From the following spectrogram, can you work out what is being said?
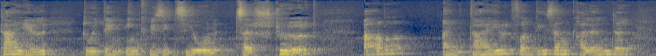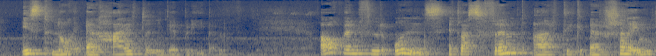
Teil durch die Inquisition zerstört, aber ein Teil von diesem Kalender ist noch erhalten geblieben. Auch wenn für uns etwas fremdartig erscheint,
